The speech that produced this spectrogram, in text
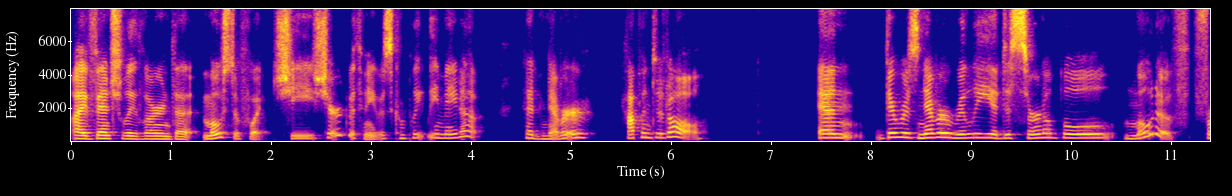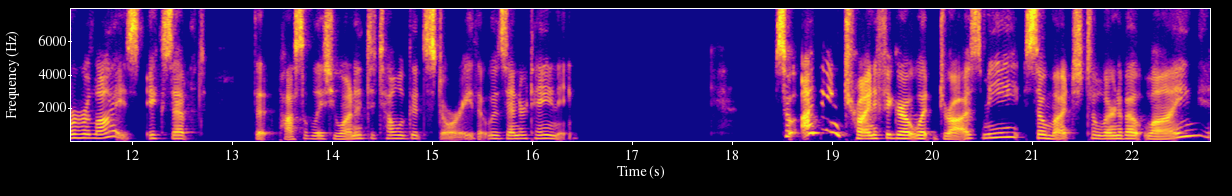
I eventually learned that most of what she shared with me was completely made up, had never happened at all. And there was never really a discernible motive for her lies, except that possibly she wanted to tell a good story that was entertaining. So I've been trying to figure out what draws me so much to learn about lying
